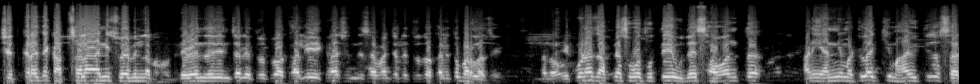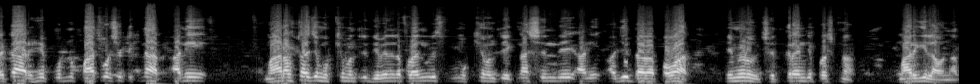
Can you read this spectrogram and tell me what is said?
शेतकऱ्याच्या कापसाला आणि सोयाबीनला भाव नाही. देवेंद्रजींच्या नेतृत्वाखाली एकनाथ शिंदे साहेबांच्या नेतृत्वाखाली तो भरला जाईल एकूणच आपल्यासोबत होते उदय सावंत आणि यांनी म्हटलं की महायुतीचं सरकार हे पूर्ण पाच वर्ष टिकणार आणि महाराष्ट्राचे मुख्यमंत्री देवेंद्र फडणवीस मुख्यमंत्री एकनाथ शिंदे आणि अजितदादा पवार हे मिळून शेतकऱ्यांचे प्रश्न मार्गी लावणार.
